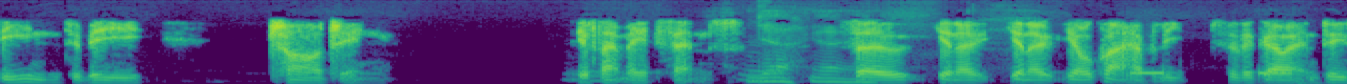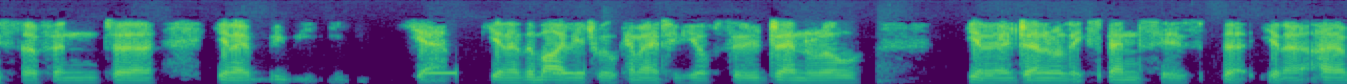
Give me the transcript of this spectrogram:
seen to be charging if that made sense. Yeah, yeah. So you know, you know, you'll quite happily sort of go out and do stuff, and uh, you know, yeah, you know, the mileage will come out of your sort of general, you know, general expenses. But you know, uh,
